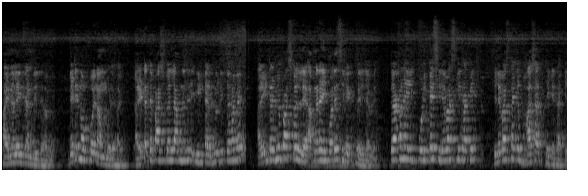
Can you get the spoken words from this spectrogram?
ফাইনাল এক্সাম দিতে হবে, যেটি নব্বই নম্বরে হয়। আর এটাতে পাস করলে আপনাদের ইন্টারভিউ দিতে হবে। আর ইন্টারভিউ পাস করলে আপনারা এই পরে সিলেক্ট হয়ে যাবে তো এখন এই পরীক্ষায় সিলেবাস কি থাকে? সিলেবাস থাকে, ভাষার থেকে থাকে।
